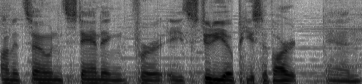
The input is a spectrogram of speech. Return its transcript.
on its own, standing for a studio piece of art, and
